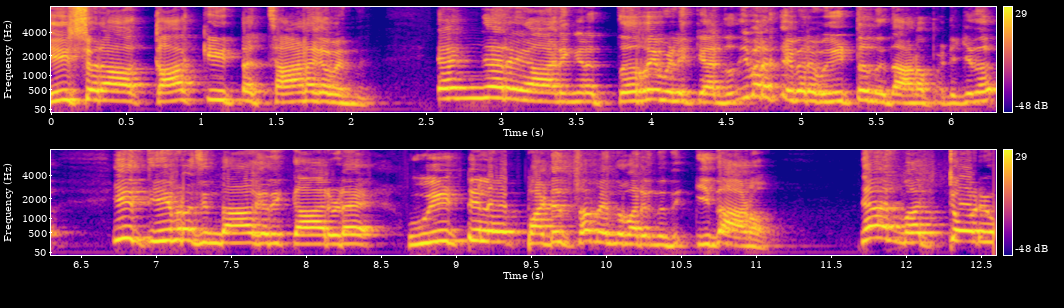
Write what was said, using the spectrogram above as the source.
ഈശ്വര കാക്കിയിട്ട ചാണകമെന്ന് എങ്ങനെയാണ് ഇങ്ങനെ തെറി വിളിക്കാൻ ഇവരൊക്കെ ഇവരെ വീട്ടിൽ നിന്ന് ഇതാണോ പഠിക്കുന്നത്? ഈ തീവ്ര ചിന്താഗതിക്കാരുടെ വീട്ടിലെ പഠിത്തം എന്ന് പറയുന്നത് ഇതാണോ? ഞാൻ മറ്റൊരു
